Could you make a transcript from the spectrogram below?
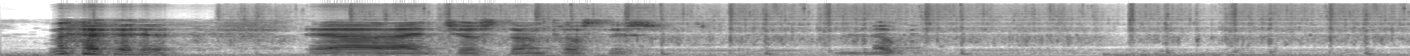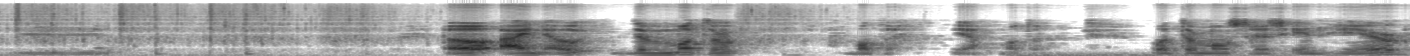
yeah, I just don't trust this. Nope. Nope. Oh, I know. The motor, motor, yeah, motor. Water monster is in here,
